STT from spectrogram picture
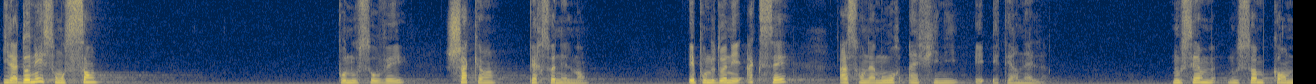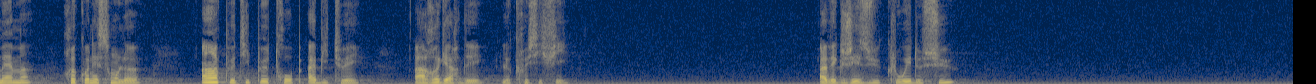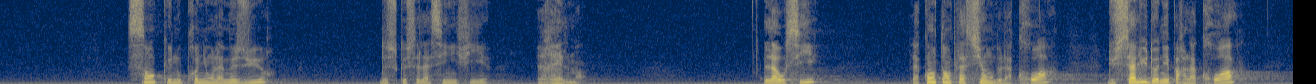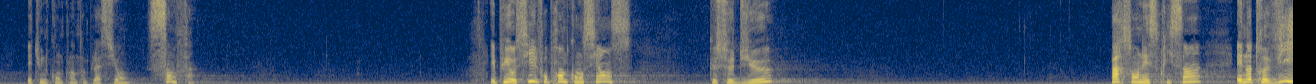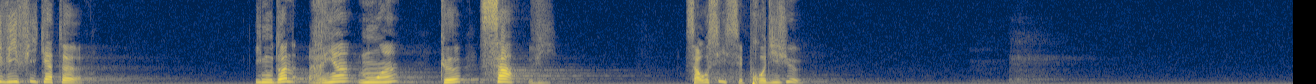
Il a donné son sang pour nous sauver chacun personnellement et pour nous donner accès à son amour infini et éternel. Nous sommes, quand même, reconnaissons-le, un petit peu trop habitués à regarder le crucifix avec Jésus cloué dessus sans que nous prenions la mesure de ce que cela signifie réellement. Là aussi, la contemplation de la croix, du salut donné par la croix, est une contemplation sans fin. Et puis aussi, il faut prendre conscience que ce Dieu, par son Esprit Saint, est notre vivificateur. Il nous donne rien moins que sa vie. Ça aussi, c'est prodigieux.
